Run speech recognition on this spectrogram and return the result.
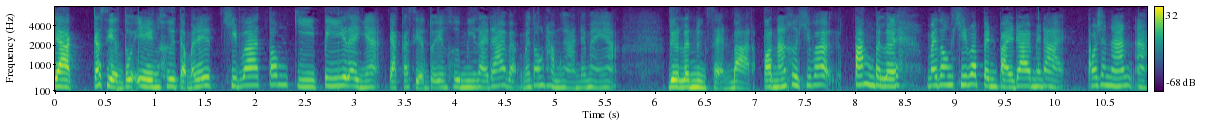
อยากเกษียณตัวเองคือแต่ไม่ได้คิดว่าต้องกี่ปีอะไรเงี้ย อยากเกษียณตัวเองคือมีรายได้แบบไม่ต้องทำงานได้ไหมอะเดือนละ1นึ่งแสนบาท ตอนนั้นคือคิดว่าตั้งไปเลย ไม่ต้องคิดว่าเป็นไปได้ไม่ได้ เพราะฉะนั้นอะ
